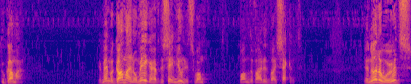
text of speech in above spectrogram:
to gamma. Remember, gamma and omega have the same units, one, one divided by second. In other words,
